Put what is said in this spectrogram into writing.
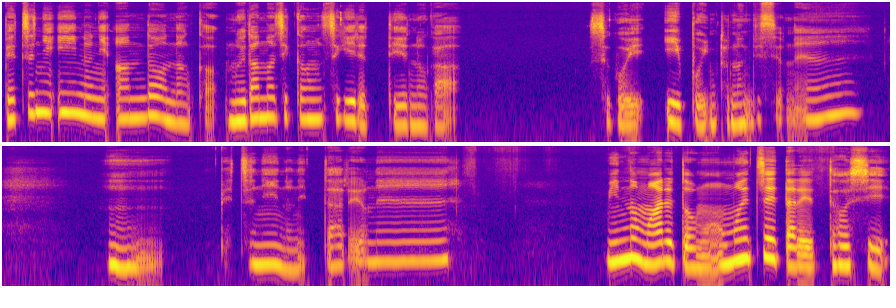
別にいいのになんか無駄な時間すぎるっていうのがすごいいいポイントなんですよね。うん別にいいのにってあるよね。みんなもあると思う。思いついたら言ってほしい。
